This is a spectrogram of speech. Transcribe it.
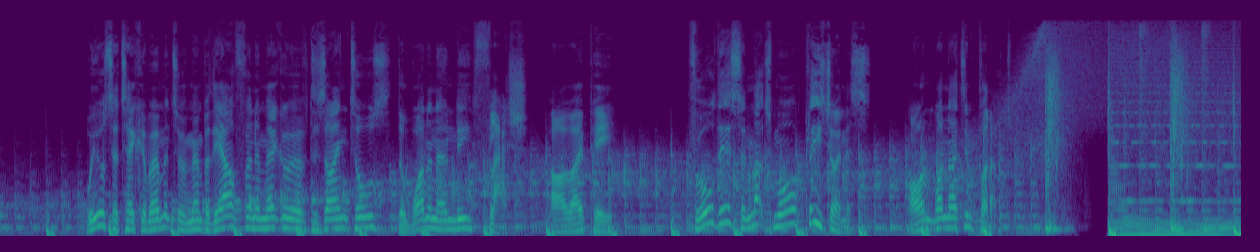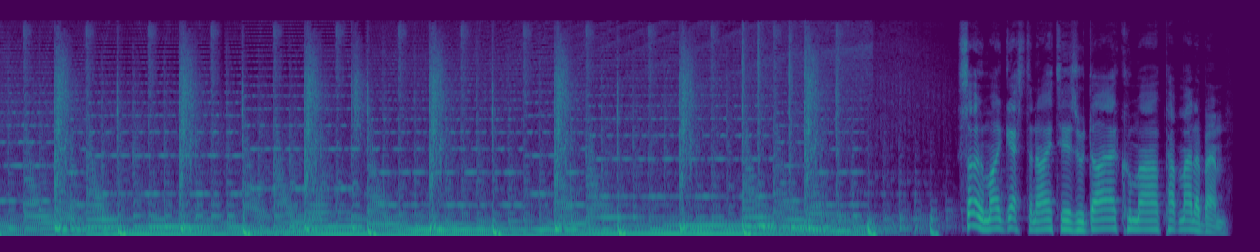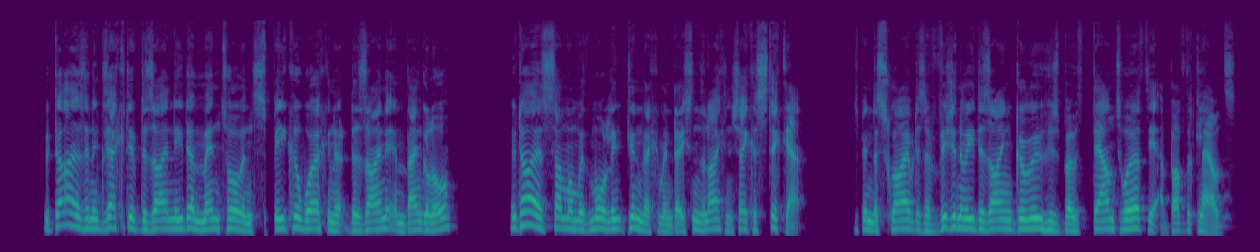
We also take a moment to remember the alpha and omega of design tools, the one and only Flash, RIP. For all this and much more, please join us on One Night in Product. So, my guest tonight is Udhaya Kumar Padmanabhan. Udhaya is an executive design leader, mentor, and speaker working at Designit in Bangalore. Udhaya is someone with more LinkedIn recommendations than I can shake a stick at. He's been described as a visionary design guru who's both down to earth yet above the clouds.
